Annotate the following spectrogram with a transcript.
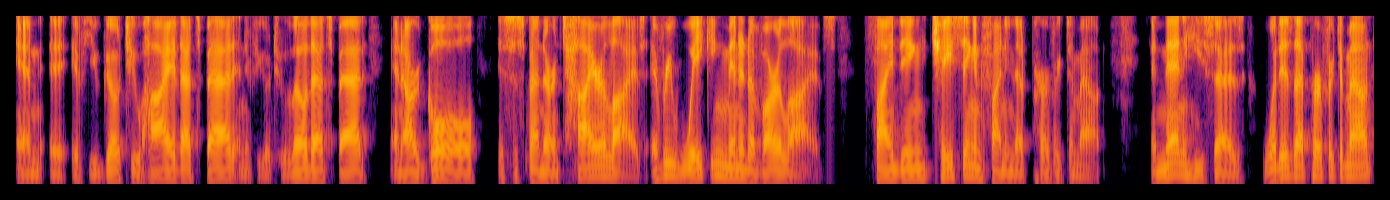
And if you go too high that's bad and if you go too low that's bad. And our goal is to spend our entire lives every waking minute of our lives finding chasing and finding that perfect amount. And then he says what is that perfect amount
